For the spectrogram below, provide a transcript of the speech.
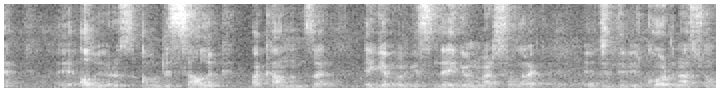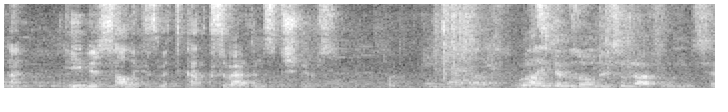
e, alıyoruz ama biz Sağlık Bakanlığımıza Ege bölgesinde Ege Üniversitesi olarak e, ciddi bir koordinasyonla iyi bir sağlık hizmeti katkısı verdiğimizi düşünüyoruz. Maskemiz olduğu için rahat olun. Şey.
